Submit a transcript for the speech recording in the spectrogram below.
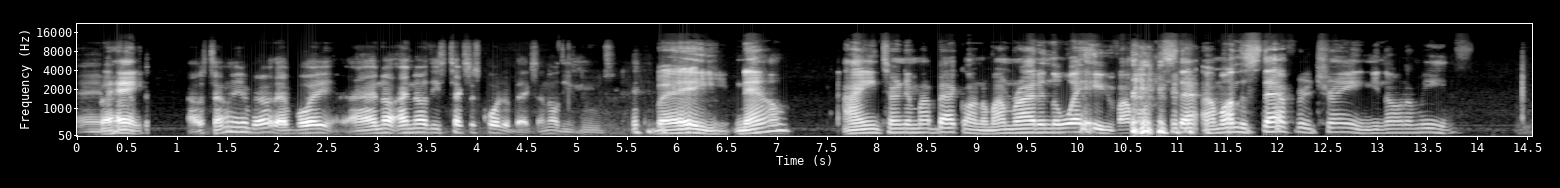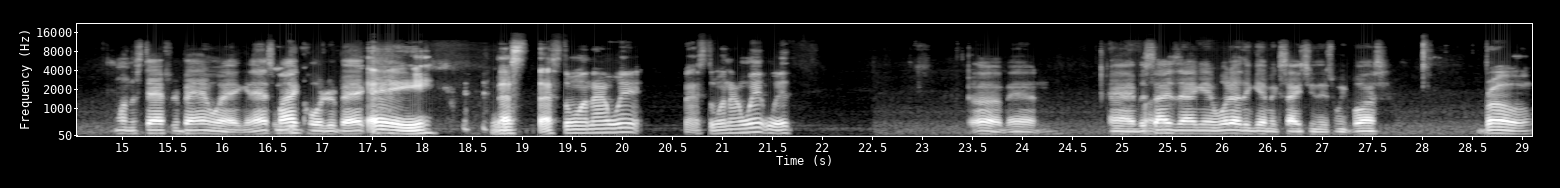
Hey, but man, hey, I was telling you, bro, that boy, I know I know these Texas quarterbacks. I know these dudes. but hey, now I ain't turning my back on them. I'm riding the wave. I'm on the sta- I'm on the Stafford train, you know what I mean? I'm on the Stafford bandwagon. That's my quarterback. Hey, that's that's the one I went. That's the one I went with. Oh man. All right. Besides that game, what other game excites you this week, boss? Bro,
